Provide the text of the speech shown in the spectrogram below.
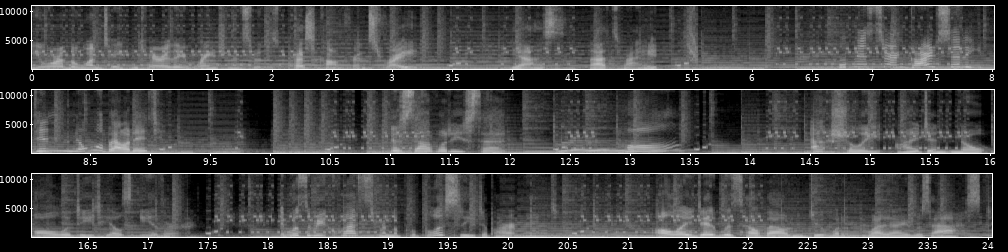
You are the one taking care of the arrangements for this press conference, right? Yes, that's right. But Mr. Engarde said he didn't know about it. Is that what he said? Huh? Actually, I didn't know all the details either. It was a request from the publicity department. All I did was help out and do what, what I was asked.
